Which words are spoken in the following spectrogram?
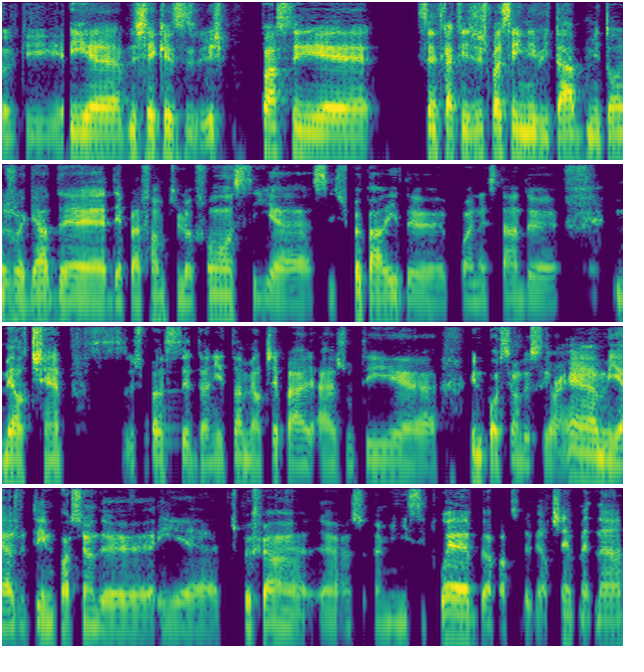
et euh, je sais que je pense que c'est euh, une stratégie, je pense que c'est inévitable. Mettons, je regarde des plateformes qui le font. Si, euh, si je peux parler de, pour un instant de MailChimp, je pense que ces derniers temps, MailChimp a, ajouté euh, une portion de CRM, il a ajouté une portion de... Et euh, tu peux faire un, mini site web à partir de MailChimp maintenant.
